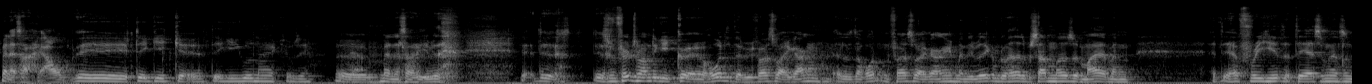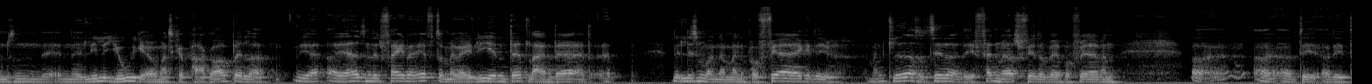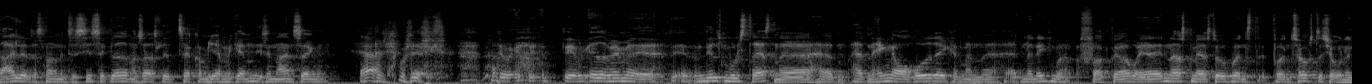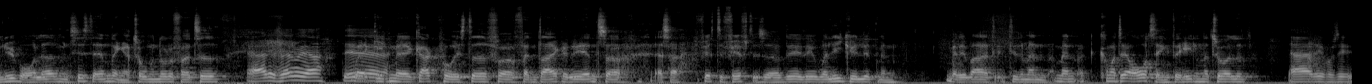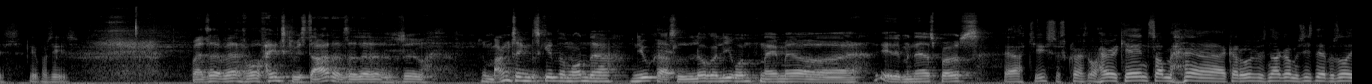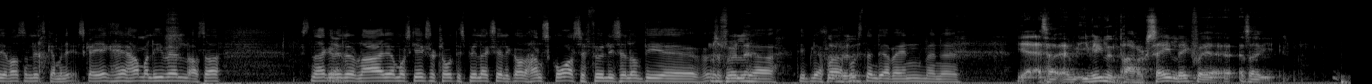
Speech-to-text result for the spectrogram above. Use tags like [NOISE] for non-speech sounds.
Men altså, ja, det, det, gik, øh, det gik udmærket, kan man sige. Øh, ja. Øh, men altså, jeg ved, det, det, det selvfølgelig som om, det gik øh, hurtigt, da vi først var i gang, eller da runden først var i gang, men jeg ved ikke, om du havde det på samme måde som mig, at man, at det her free hit, det er simpelthen sådan, sådan en, en lille julegave, man skal pakke op, eller, ja, og jeg havde sådan lidt fredag eftermiddag, lige inden deadline, der, at, at det er ligesom, når man er på ferie, ikke? Det, man glæder sig til det, og det er fandme også fedt at være på ferie, men, og, og, og, det, og det er dejligt og sådan noget, men til sidst så glæder man sig også lidt til at komme hjem igen i sin egen seng. Ja, det er præcis. det, det, det er med med det er en lille smule stressende at have, have den hængende over hovedet, ikke? At, man, at man ikke må fuck det op. Og jeg endte også med at stå på en, på en togstation i Nyborg og lavede min sidste ændring af to minutter før tid. Ja, det sagde du, ja. Det, hvor jeg gik med gag på i stedet for Van Dijk, og det endte så altså 50-50, så det, det var ligegyldigt, men, men det er bare, det, det, man, man kommer til at overtænke det helt naturligt. Ja, det er præcis. Det er præcis. Men altså, hvad, hvor fanden skal vi starte? Altså, der, så, så mange ting, der skete den rundt her. Newcastle lukker lige runden af med at eliminere Spurs. Ja, Jesus Christ. Og Harry Kane, som [LAUGHS] kan du huske, vi snakkede om i sidste episode, jeg var sådan lidt, skal, man, skal jeg ikke have ham alligevel? Og så snakker ja. lidt om, nej, det er måske ikke så klogt, de spiller ikke særlig godt. Og han scorer selvfølgelig, selvom de, øh, selvfølgelig. de bliver, de bliver fejret fuldstændig af banen. Men, øh, Ja, altså i virkeligheden paradoxalt, ikke? For jeg, altså,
